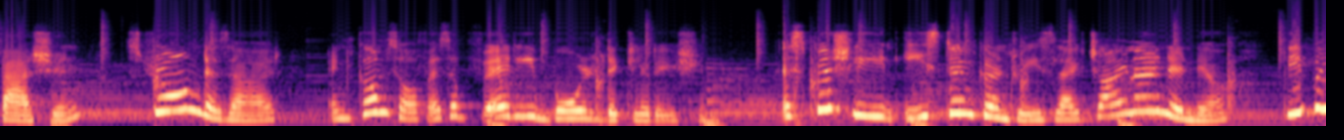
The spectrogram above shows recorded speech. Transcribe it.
passion, strong desire, and comes off as a very bold declaration. Especially in Eastern countries like China and India, people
